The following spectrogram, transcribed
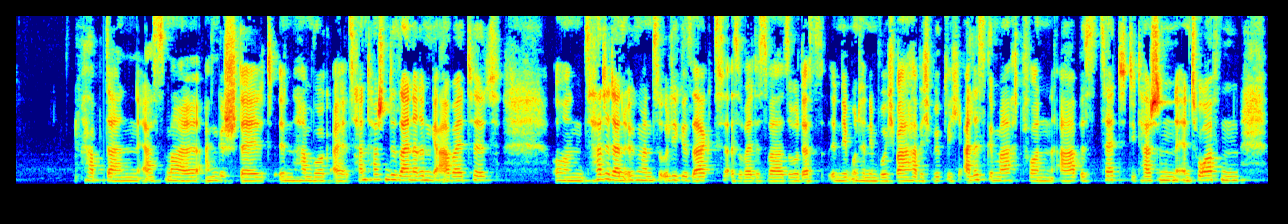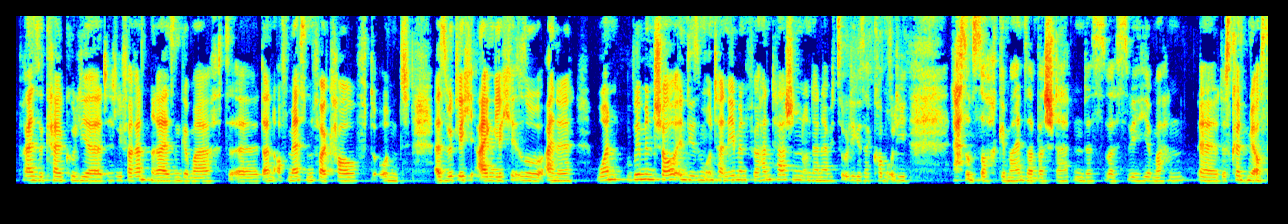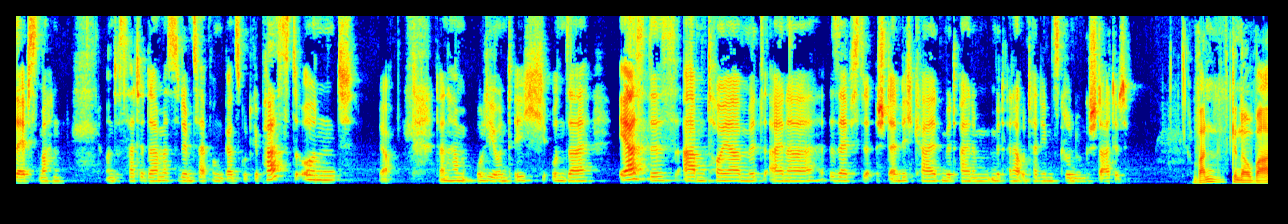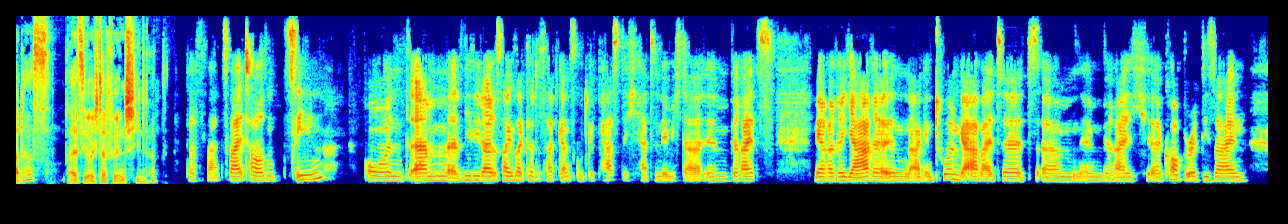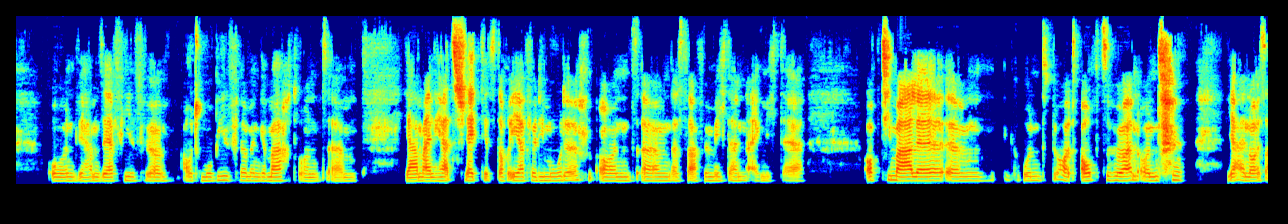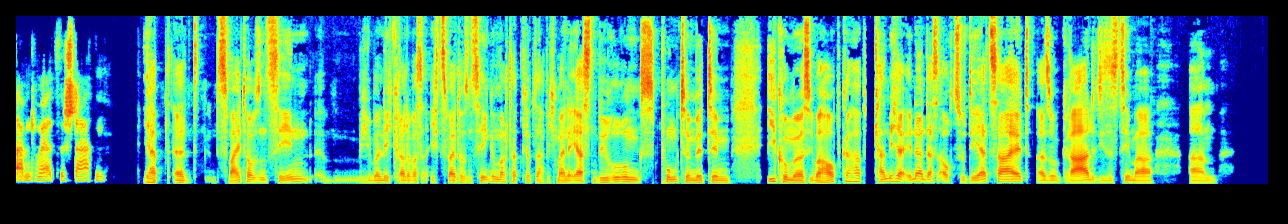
habe dann erstmal angestellt in Hamburg als Handtaschendesignerin gearbeitet und hatte dann irgendwann zu Uli gesagt, also weil das war so, dass in dem Unternehmen, wo ich war, habe ich wirklich alles gemacht, von A bis Z, die Taschen entworfen, Preise kalkuliert, Lieferantenreisen gemacht, äh, dann auf Messen verkauft und also wirklich eigentlich so eine One-Women-Show in diesem Unternehmen für Handtaschen. Und dann habe ich zu Uli gesagt, komm Uli, lass uns doch gemeinsam was starten, das, was wir hier machen, äh, das könnten wir auch selbst machen. Und das hatte damals zu dem Zeitpunkt ganz gut gepasst und ja, dann haben Uli und ich unser erstes Abenteuer mit einer Selbstständigkeit, mit einem, mit einer Unternehmensgründung gestartet. Wann genau war das, als ihr euch dafür entschieden habt? Das war 2010. Und ähm, wie die Larissa gesagt hat, das hat ganz gut gepasst. Ich hatte nämlich da ähm, bereits mehrere Jahre in Agenturen gearbeitet, ähm, im Bereich äh, Corporate Design und wir haben sehr viel für Automobilfirmen gemacht und ähm, ja, mein Herz schlägt jetzt doch eher für die Mode und ähm, das war für mich dann eigentlich der optimale ähm, Grund, dort aufzuhören und ja, ein neues Abenteuer zu starten. Ihr habt äh, 2010, äh, ich überlege gerade, was ich 2010 gemacht habe. Ich glaube, da habe ich meine ersten Berührungspunkte mit dem E-Commerce überhaupt gehabt. Kann mich erinnern, dass auch zu der Zeit, also gerade dieses Thema ähm,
